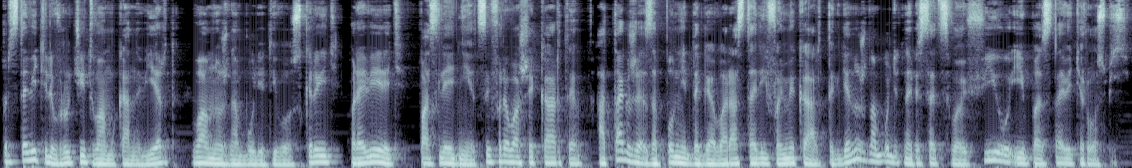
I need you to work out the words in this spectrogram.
Представитель вручит вам конверт, вам нужно будет его вскрыть, проверить последние цифры вашей карты, а также заполнить договора с тарифами карты, где нужно будет написать свою ФИО и поставить роспись.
